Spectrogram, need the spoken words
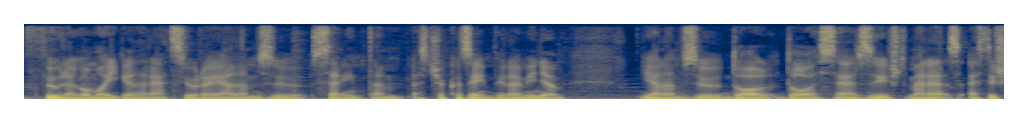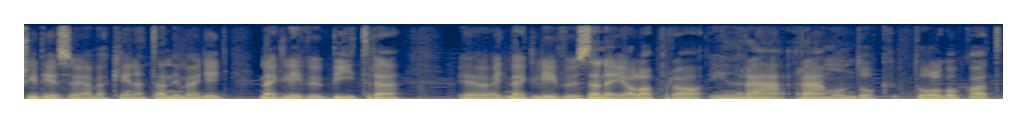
főleg a mai generációra jellemző, szerintem ez csak az én véleményem, jellemző dal, dalszerzést, mert ez, ezt is idézőjelbe kéne tenni, mert egy meglévő beatre, egy meglévő zenei alapra én rá, rámondok dolgokat,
